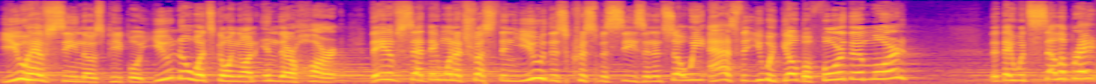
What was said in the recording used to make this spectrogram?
you have seen those people. You know what's going on in their heart. They have said they want to trust in you this Christmas season. And so we ask that you would go before them, Lord, that they would celebrate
